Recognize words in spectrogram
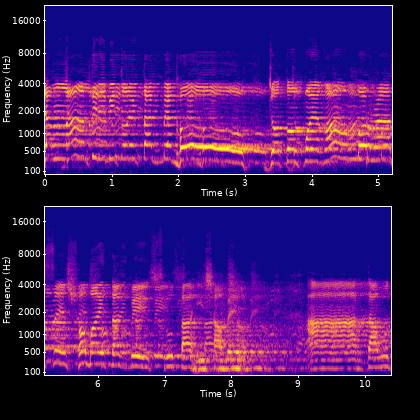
জান্নাতের ভিতরে থাকবে ঘো যত পয়গম্বর আছে, সবাই থাকবে শ্রোতা হিসাবে। আর দাউদ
